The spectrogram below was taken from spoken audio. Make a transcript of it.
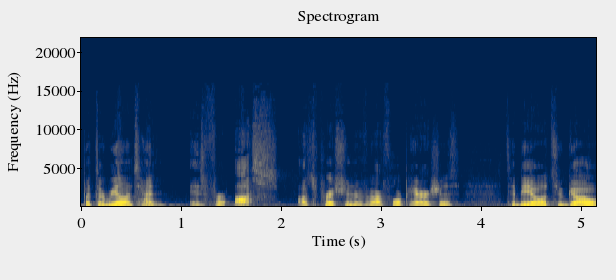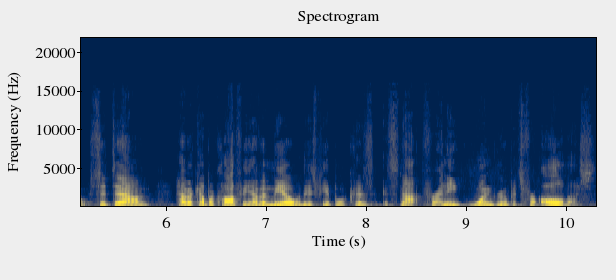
But the real intent is for us, us parishioners of our four parishes, to be able to go sit down have a cup of coffee, have a meal with these people because it's not for any one group, it's for all of us.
